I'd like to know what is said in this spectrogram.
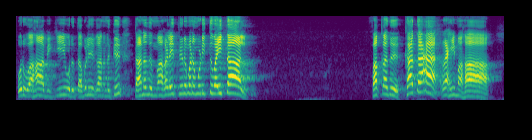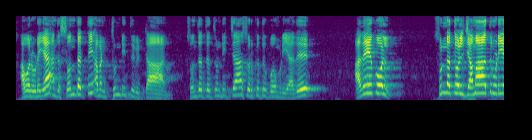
ஒரு வஹாபிக்கு ஒரு தபிலிகாரனுக்கு தனது மகளை திருமணம் முடித்து வைத்தாள். ஃபகது கத ரஹிமஹா. அவளுடைய அந்த சொந்தத்தை அவன் துண்டித்து விட்டான். சொந்தத்தை துண்டிச்சா சொர்க்கத்துக்கு போக முடியாது. அதே போல் சுன்னத்துல் ஜமாத்தினுடைய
